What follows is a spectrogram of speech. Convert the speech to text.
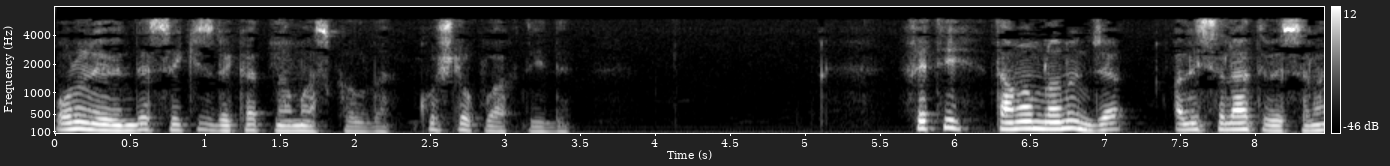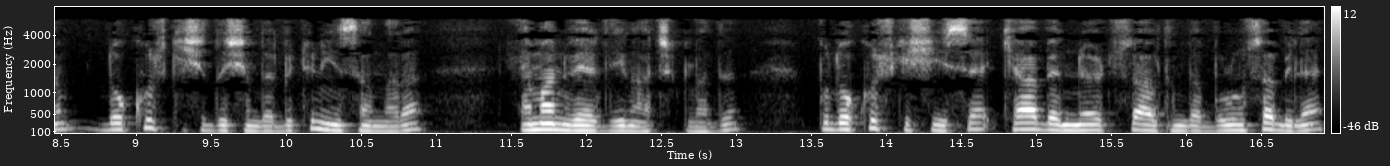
Onun evinde sekiz rekat namaz kıldı. Kuşluk vaktiydi. Fetih tamamlanınca aleyhissalatü vesselam dokuz kişi dışında bütün insanlara eman verdiğini açıkladı. Bu dokuz kişi ise Kabe'nin ölçüsü altında bulunsa bile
